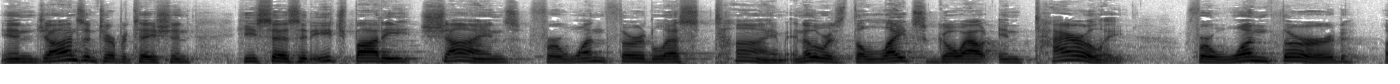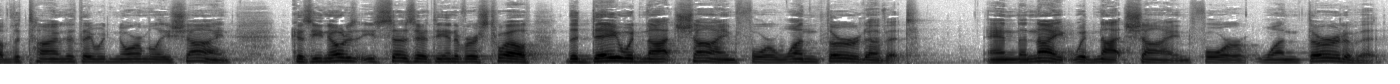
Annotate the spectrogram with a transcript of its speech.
In John's interpretation, he says that each body shines for one third less time. In other words, the lights go out entirely for one third of the time that they would normally shine because he notice he says there at the end of verse 12 the day would not shine for one third of it and the night would not shine for one third of it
